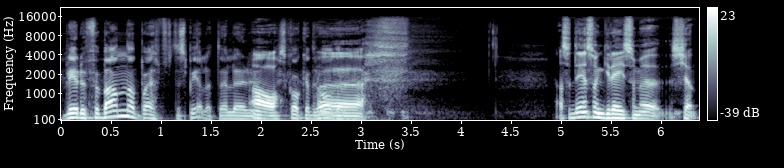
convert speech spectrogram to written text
Blev du förbannad på efterspelet eller Ja. skakade du av dig? eh, Alltså det är en sån grej som jag känner,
